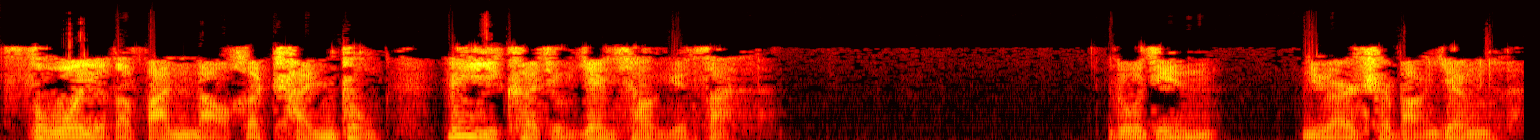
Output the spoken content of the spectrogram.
所有的烦恼和沉重立刻就烟消云散了。如今，女儿翅膀硬了，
